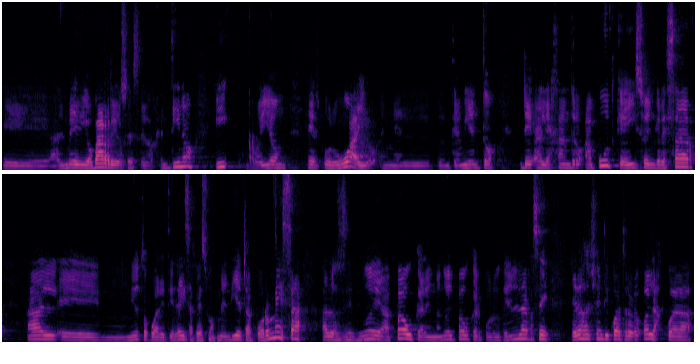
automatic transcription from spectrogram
eh, al medio Barrios es el argentino y Rollón es uruguayo en el planteamiento de Alejandro Aput, que hizo ingresar al eh, minuto 46 a Jesús Mendieta por mesa, a los 69 a Paucar, Manuel Paucar por obtenerse, en los 84 Olascuaga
